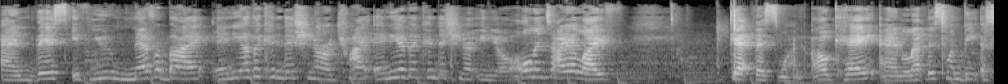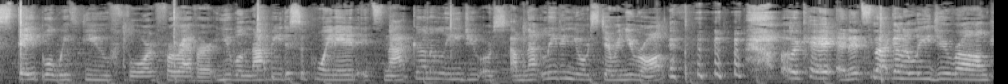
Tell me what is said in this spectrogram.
and this if you never buy any other conditioner or try any other conditioner in your whole entire life get this one, okay? And let this one be a staple with you for forever. You will not be disappointed. It's not gonna lead you, or I'm not leading you or steering you wrong, okay? And it's not gonna lead you wrong.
